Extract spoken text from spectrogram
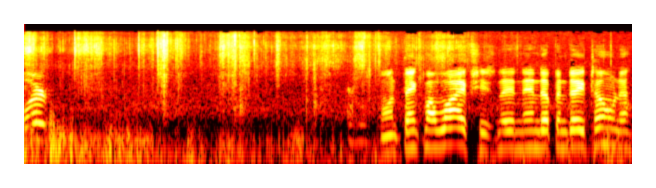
Work? I want to thank my wife. She didn't end up in Daytona.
